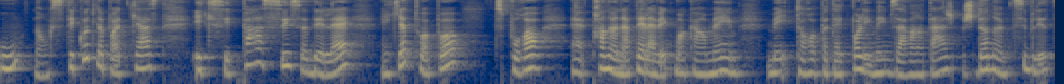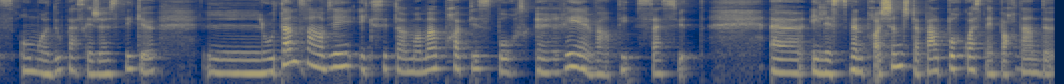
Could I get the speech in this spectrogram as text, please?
août. Donc, si tu écoutes le podcast et qu'il s'est passé ce délai, inquiète-toi pas tu pourras euh, prendre un appel avec moi quand même, mais tu n'auras peut-être pas les mêmes avantages. Je donne un petit blitz au mois d'août parce que je sais que l'automne s'en vient et que c'est un moment propice pour réinventer sa suite. Euh, et la semaine prochaine, je te parle pourquoi c'est important de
